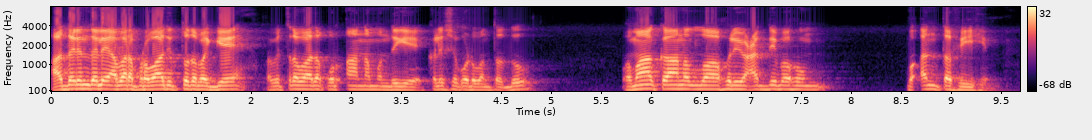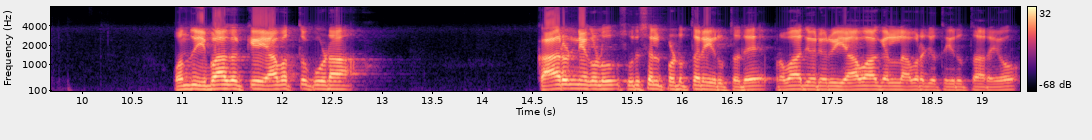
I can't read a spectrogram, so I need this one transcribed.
ಆದ್ದರಿಂದಲೇ ಅವರ ಪ್ರವಾದಿತ್ವದ ಬಗ್ಗೆ ಪವಿತ್ರವಾದ ಕುರ್ಆನ್ ನಮ್ಮೊಂದಿಗೆ ಕಲಿಸಿಕೊಡುವಂಥದ್ದು ಒಮಾಕಾನಲ್ಲಾಹುಲಿ ಅದ್ದಿಬಹುಂ ಅಂತಫೀಹಿಂ ಒಂದು ವಿಭಾಗಕ್ಕೆ ಯಾವತ್ತೂ ಕೂಡ ಕಾರುಣ್ಯಗಳು ಸುರಿಸಲ್ಪಡುತ್ತಲೇ ಇರುತ್ತದೆ. ಪ್ರವಾದಿಯವರು ಯಾವಾಗೆಲ್ಲ ಅವರ ಜೊತೆ ಇರುತ್ತಾರೆಯೋ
